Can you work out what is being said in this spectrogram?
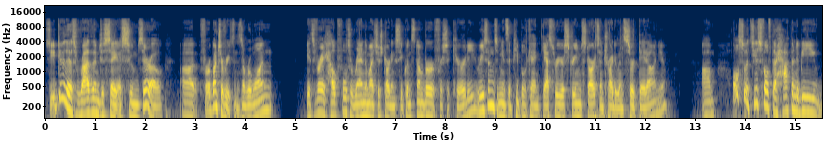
So you do this rather than just say assume zero uh, for a bunch of reasons. Number one, it's very helpful to randomize your starting sequence number for security reasons. It means that people can guess where your stream starts and try to insert data on you. Um, also, it's useful if there happen to be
